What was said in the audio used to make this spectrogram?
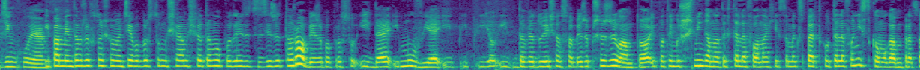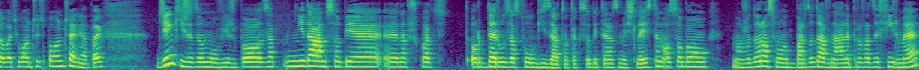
Dziękuję. I pamiętam, że w którymś momencie ja po prostu musiałam świadomo podjąć decyzję, że to robię, że po prostu idę i mówię i, i, i, i dowiaduję się o sobie, że przeżyłam to i potem już śmigam na tych telefonach, jestem ekspertką, telefonistką, mogłabym pracować, łączyć połączenia, tak? Dzięki, że to mówisz, bo za, nie dałam sobie e, na przykład orderu zasługi za to, tak sobie teraz myślę. Jestem osobą, może dorosłą od bardzo dawna, ale prowadzę firmę.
